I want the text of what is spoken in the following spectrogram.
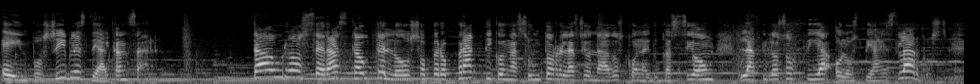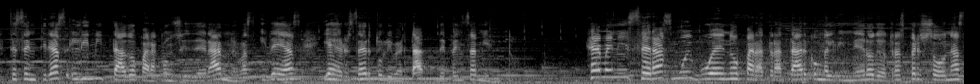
e imposibles de alcanzar. Tauro, serás cauteloso pero práctico en asuntos relacionados con la educación, la filosofía o los viajes largos. Te sentirás limitado para considerar nuevas ideas y ejercer tu libertad de pensamiento. Géminis, serás muy bueno para tratar con el dinero de otras personas.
